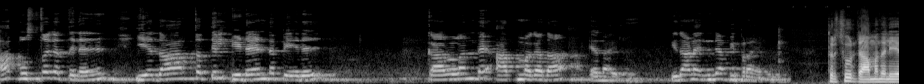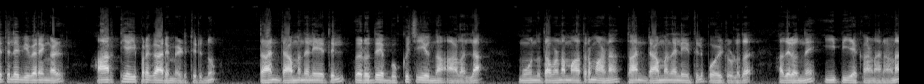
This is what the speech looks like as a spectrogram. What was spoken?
ആ പുസ്തകത്തിന് യഥാർത്ഥത്തിൽ ഇടേണ്ട പേര് കള്ളന്റെ ആത്മകഥ എന്നായിരുന്നു. ഇതാണ് എന്റെ അഭിപ്രായം. തൃശൂർ രാമനിലയത്തിലെ വിവരങ്ങൾ ആർ ടി ഐ പ്രകാരം എടുത്തിരുന്നു. താൻ രാമനിലയത്തിൽ വെറുതെ ബുക്ക് ചെയ്യുന്ന ആളല്ല. മൂന്ന് തവണ മാത്രമാണ് താൻ രാമനിലയത്തിൽ പോയിട്ടുള്ളത്. അതിലൊന്ന് ഇ പി എ കാണാനാണ്.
